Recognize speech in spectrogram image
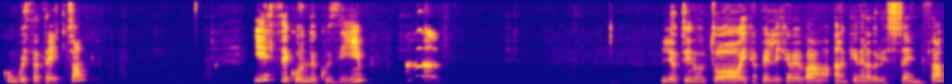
con questa treccia. Il secondo è così. Gli ho tenuto i capelli che aveva anche nell'adolescenza.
